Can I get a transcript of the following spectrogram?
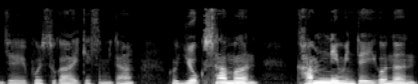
이제 볼 수가 있겠습니다. 6, 그 3은 감림인데 이거는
